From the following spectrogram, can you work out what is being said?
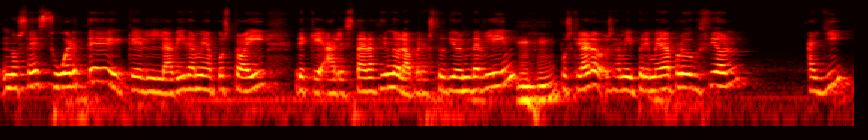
no sé, suerte que la vida me ha puesto ahí de que al estar haciendo la Ópera Estudio en Berlín, pues claro, o sea, mi primera producción allí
